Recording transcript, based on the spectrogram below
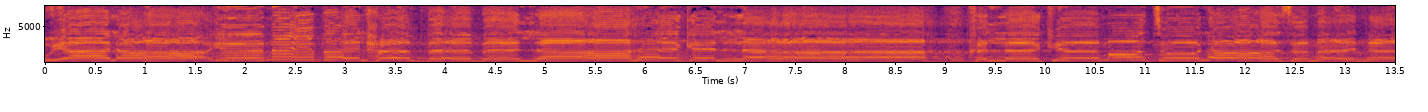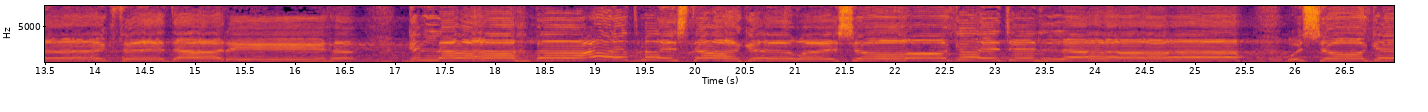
ويا لا يمي بالحب بالله قلة خلك يموت ولازم إنك تداريها له بعد مشتاق والشوق جلة والشوق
